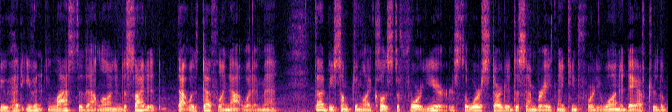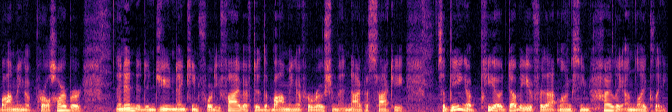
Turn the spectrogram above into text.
II had even lasted that long, and decided that was definitely not what it meant. That would be something like close to four years. The war started December 8, 1941, a day after the bombing of Pearl Harbor, and ended in June 1945 after the bombing of Hiroshima and Nagasaki. So being a POW for that long seemed highly unlikely.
